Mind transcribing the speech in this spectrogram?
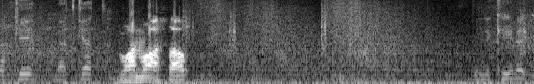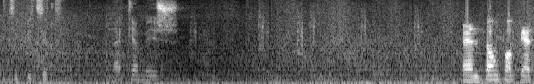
Oké, okay, medket. One more assault. Kéne egy picit. Nekem is. And don't forget,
